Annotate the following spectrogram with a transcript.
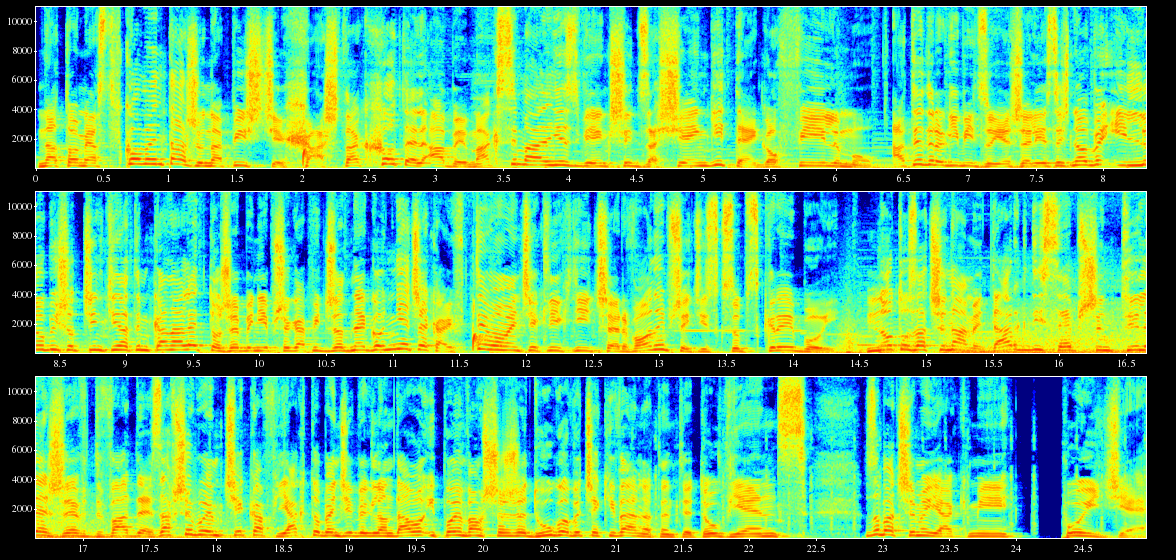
Natomiast w komentarzu napiszcie hashtag hotel, aby maksymalnie zwiększyć zasięgi tego filmu. A ty, drogi widzu, jeżeli jesteś nowy i lubisz odcinki na tym kanale, to żeby nie przegapić żadnego, nie czekaj, w tym momencie kliknij czerwony przycisk subskrybuj. No to zaczynamy. Dark Deception tyle, że w 2D. Zawsze byłem ciekaw, jak to będzie wyglądało i powiem wam szczerze, długo wyczekiwałem na ten tytuł, więc zobaczymy, jak mi pójdzie.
